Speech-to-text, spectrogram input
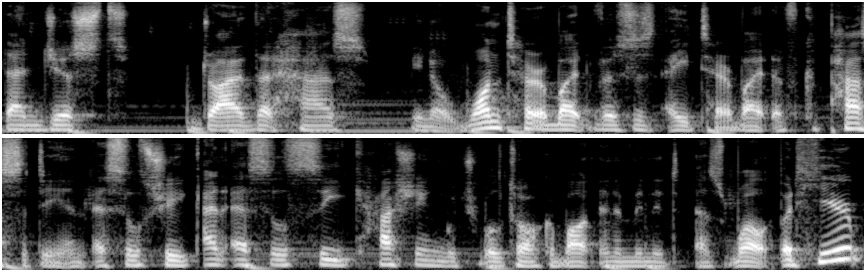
than just drive that has you know, one terabyte versus eight terabyte of capacity and SLC and SLC caching, which we'll talk about in a minute as well. But here,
